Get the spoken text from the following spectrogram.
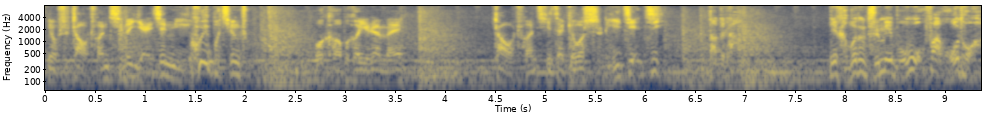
又是赵传奇的眼线，你会不清楚？我可不可以认为，赵传奇在给我使了一箭计？大队长，你可不能执迷不悟、犯糊涂啊！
